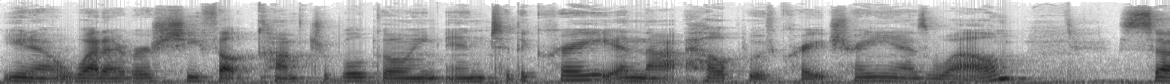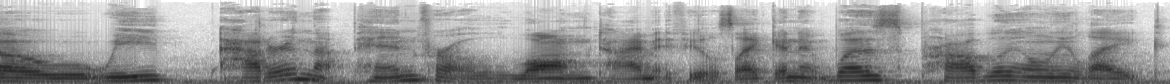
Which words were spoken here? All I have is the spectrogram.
you know, whatever, she felt comfortable going into the crate and that helped with crate training as well. So we had her in that pin for a long time, it feels like. And it was probably only like,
